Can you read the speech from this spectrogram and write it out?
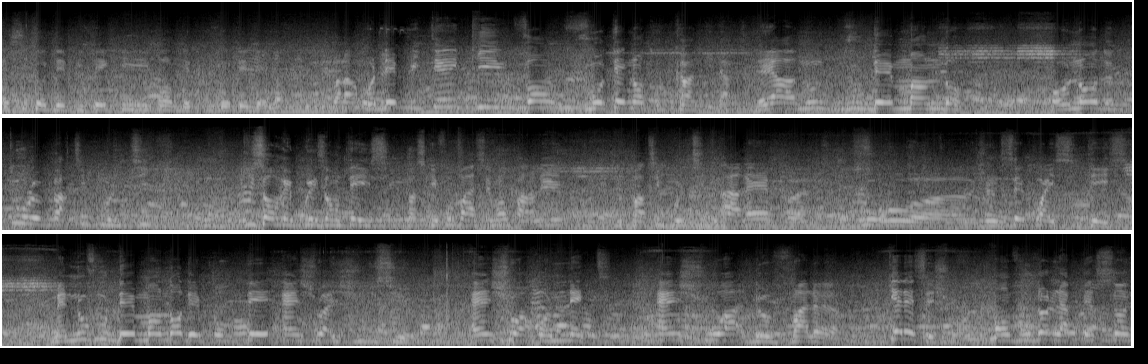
ainsi qu'aux députés qui vont voter demain. Voilà, aux députés qui vont voter notre candidat. D'ailleurs, nous vous demandons, au nom de tout le parti politique qui sont représentés ici, parce qu'il ne faut pas seulement parler du parti politique AREP ou euh, je ne sais quoi citer ici, mais nous vous demandons de porter un choix judicieux, un choix honnête, un choix de valeur. Quel est ce choix? On vous donne la personne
